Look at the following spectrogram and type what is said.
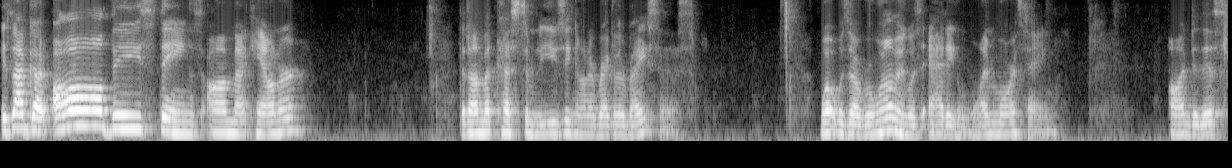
is I've got all these things on my counter that I'm accustomed to using on a regular basis. What was overwhelming was adding one more thing onto this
